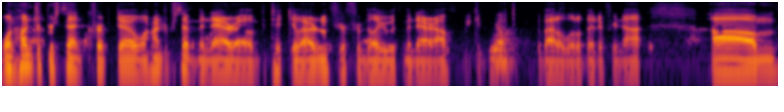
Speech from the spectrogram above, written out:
100% crypto, 100% Monero in particular. I don't know if you're familiar with Monero. We could talk about a little bit if you're not. Um,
